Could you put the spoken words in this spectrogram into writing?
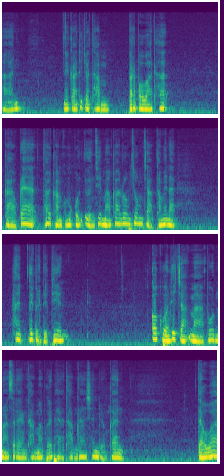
หาญในการที่จะทำปรปวาทะกล่าวแก้ถ้อยคำของบุคคลอื่นที่มาก้าวล่วงจ้วงจับทำให้นะให้วิปริตเพี้ยน ก็ควรที่จะมาพูดมาแสดงธรรมมาเผยแผ่ธรรมได้เช่นเดียวกัน แต่ว่า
